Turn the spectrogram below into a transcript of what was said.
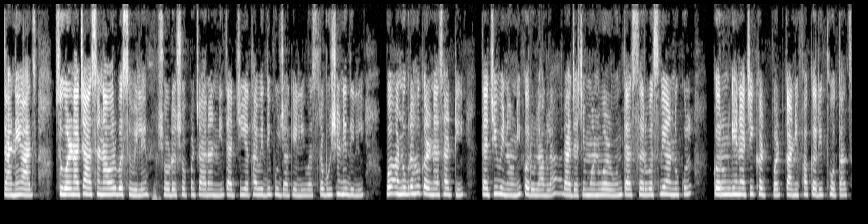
त्याने आज सुवर्णाच्या आसनावर बसविले. षोडशोपचारांनी त्याची यथाविधी पूजा केली वस्त्रभूषणे दिली व अनुग्रह करण्यासाठी त्याची विनवणी करू लागला राजाचे मन वळवून त्यास सर्वस्वी अनुकूल करून घेण्याची खटपट कानिफा करीत होताच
